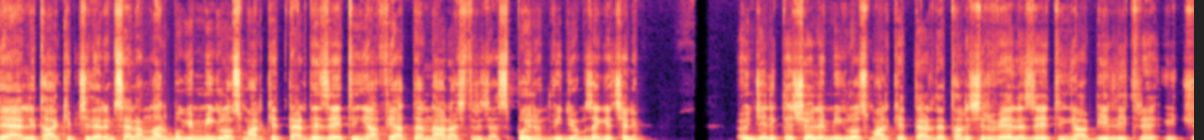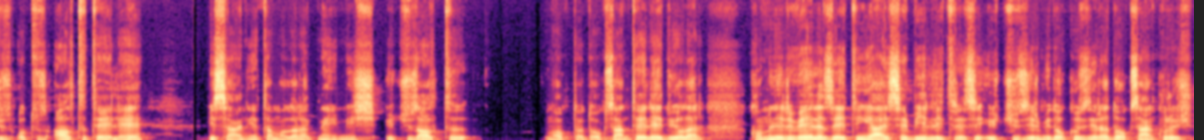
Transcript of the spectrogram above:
Değerli takipçilerim selamlar. Bugün Migros marketlerde zeytinyağı fiyatlarını araştıracağız. Buyurun videomuza geçelim. Öncelikle şöyle Migros marketlerde Tarışır V ile zeytinyağı 1 litre 336 TL. Bir saniye tam olarak neymiş? 306.90 TL diyorlar. Komili V ile zeytinyağı ise 1 litresi 329 lira 90 kuruş.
